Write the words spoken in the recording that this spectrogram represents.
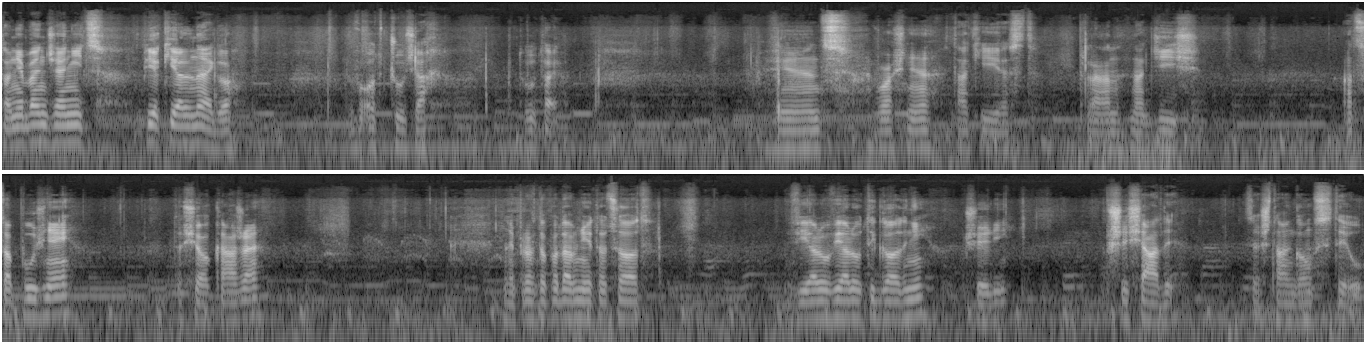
to nie będzie nic piekielnego w odczuciach tutaj. Więc właśnie taki jest plan na dziś. A co później? To się okaże. Najprawdopodobniej to co od wielu, wielu tygodni, czyli przysiady ze sztangą z tyłu.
